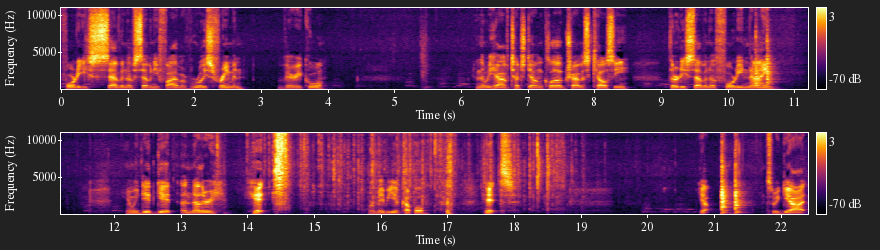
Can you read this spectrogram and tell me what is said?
47 of 75 of Royce Freeman. Very cool. And then we have Touchdown Club Travis Kelce, 37 of 49. And we did get another hit. Or maybe a couple hits. Yep. So we got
